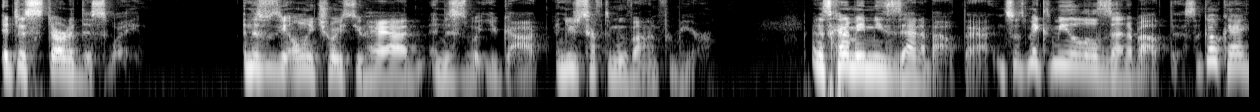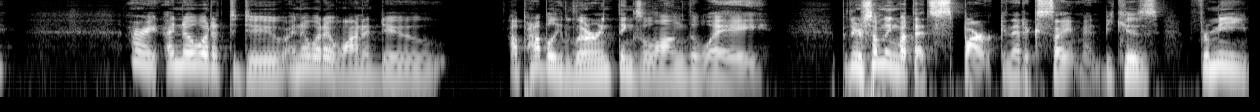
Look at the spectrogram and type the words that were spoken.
it just started this way. And this was the only choice you had and this is what you got and you just have to move on from here. And it's kind of made me zen about that. And so it makes me a little zen about this. Like, okay, all right, I know what to do. I know what I want to do. I'll probably learn things along the way. But there's something about that spark and that excitement because for me,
